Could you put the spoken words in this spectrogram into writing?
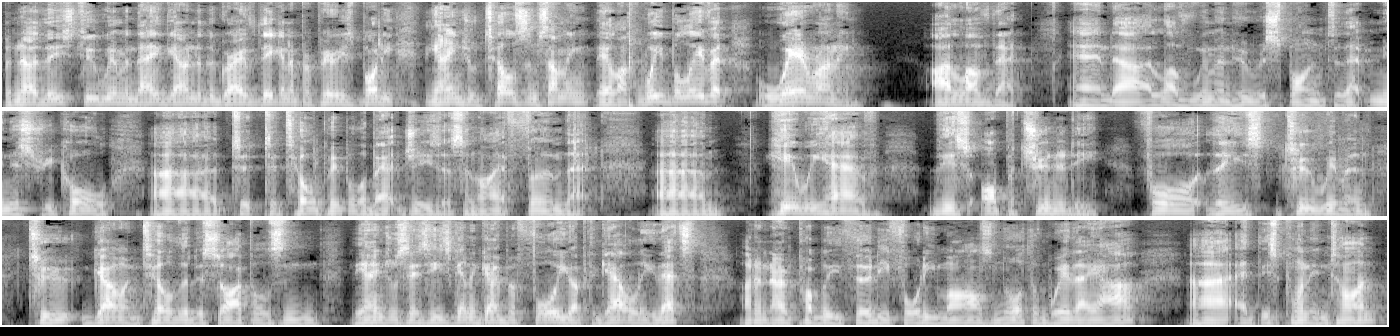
But no, these two women, they go into the grave. They're going to prepare his body. The angel tells them something. They're like, we believe it. We're running. I love that. And uh, I love women who respond to that ministry call uh, to, to tell people about Jesus. And I affirm that. Um, here we have this opportunity for these two women to go and tell the disciples. And the angel says he's going to go before you up to Galilee. That's, I don't know, probably 30, 40 miles north of where they are uh, at this point in time.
